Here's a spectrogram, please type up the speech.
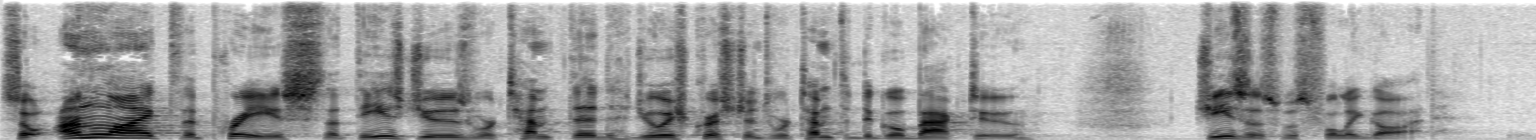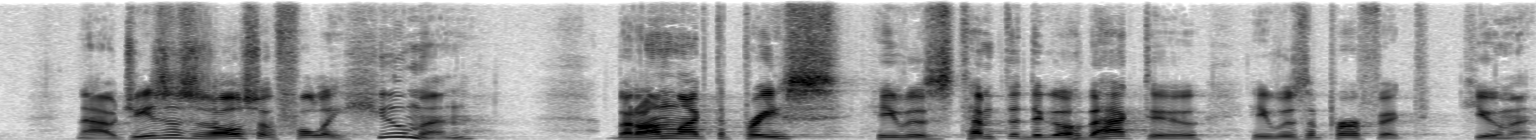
So, unlike the priests that these Jews were tempted, Jewish Christians were tempted to go back to, Jesus was fully God. Now, Jesus is also fully human, but unlike the priests he was tempted to go back to, he was a perfect human.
